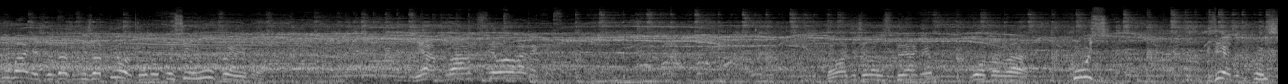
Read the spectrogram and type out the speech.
внимание, что даже не затылок, он укусил ухо ему. иә құлағын тістеп алған екен Давайте еще раз взглянем. Вот она. Кусь. Где этот кусь?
